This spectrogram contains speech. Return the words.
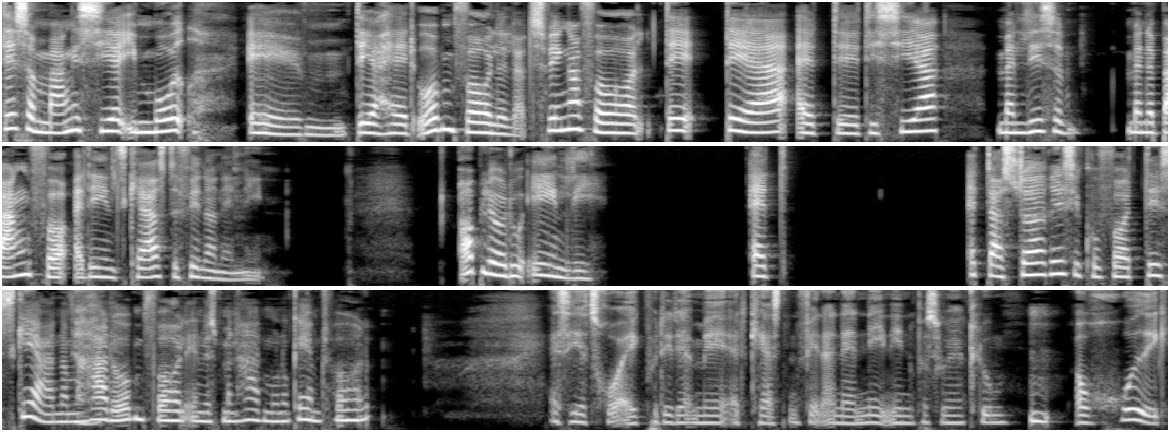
det, som mange siger imod øh, det at have et åbent forhold eller et svingerforhold, det, det er, at øh, de siger, man ligesom man er bange for, at ens kæreste finder en anden en. Oplever du egentlig, at, at der er større risiko for, at det sker, når man Ja. har et åbent forhold, end hvis man har et monogamt forhold? Altså, jeg tror ikke på det der med, at kæresten finder en anden en inde på swingerklubben. Mm. Overhovedet ikke.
